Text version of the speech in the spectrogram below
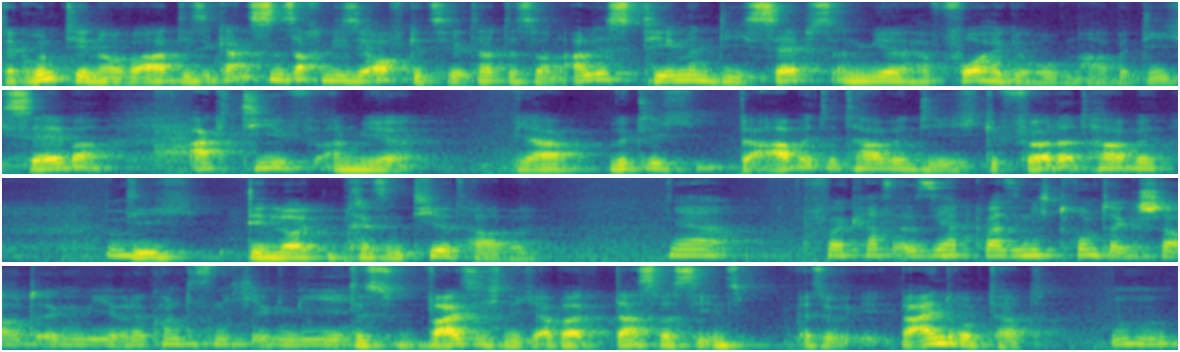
der Grundtenor war, diese ganzen Sachen, die sie aufgezählt hat, das waren alles Themen, die ich selbst an mir hervorgehoben habe, die ich selber aktiv an mir ja, wirklich bearbeitet habe, die ich gefördert habe, mhm. die ich den Leuten präsentiert habe. Ja, voll krass. Also sie hat quasi nicht drunter geschaut irgendwie oder konnte es nicht irgendwie. Das weiß ich nicht, aber das, was sie ins, also beeindruckt hat, mhm.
